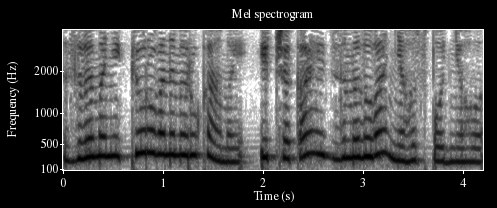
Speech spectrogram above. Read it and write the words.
з виманікюрованими руками і чекають змилування Господнього.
